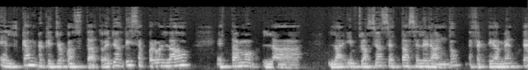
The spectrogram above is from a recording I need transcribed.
el cambio que yo constato? Ellos dicen, por un lado, estamos la, la inflación se está acelerando. Efectivamente,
